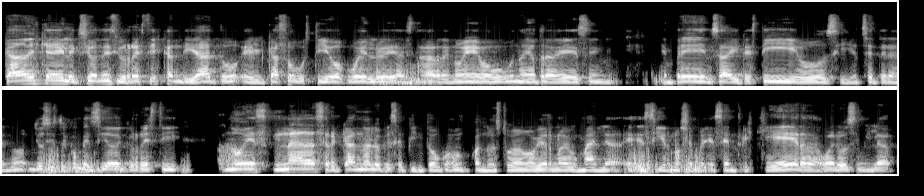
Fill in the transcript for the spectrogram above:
cada vez que hay elecciones y Urresti es candidato, el caso Bustíos vuelve a estar de nuevo una y otra vez en, en prensa y testigos y etcétera, ¿no? Yo sí estoy convencido de que Urresti no es nada cercano a lo que se pintó cuando estuvo en el gobierno de Humala, es decir, no sé, pues de centro izquierda o algo similar.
